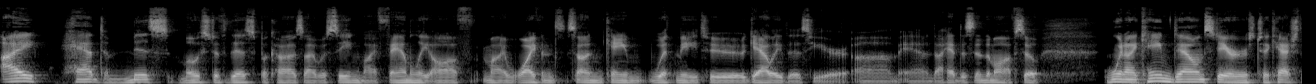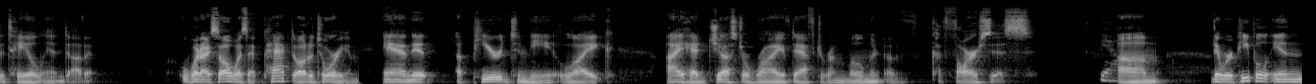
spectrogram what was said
I had to miss most of this because I was seeing my family off. My wife and son came with me to Galley this year, um, and I had to send them off. So when I came downstairs to catch the tail end of it, what I saw was a packed auditorium, and it appeared to me like I had just arrived after a moment of catharsis. Yeah. Um, there were people in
